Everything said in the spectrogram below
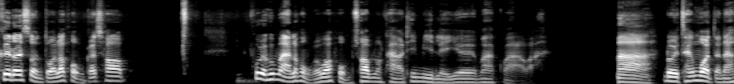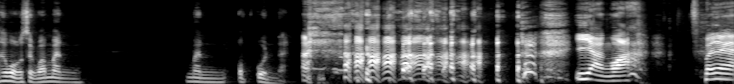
คือโดยส่วนตัวแล้วผมก็ชอบ พูดไปพูดมาแล้วผมก็ว่าผมชอบรองเท้าที่มี layer มากกว่าว่ะอ่า โดยทั้งหมดอะนะคือผมรู้สึกว่ามันมันอบอุ่นอะอีอย่างวะมันยังไง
